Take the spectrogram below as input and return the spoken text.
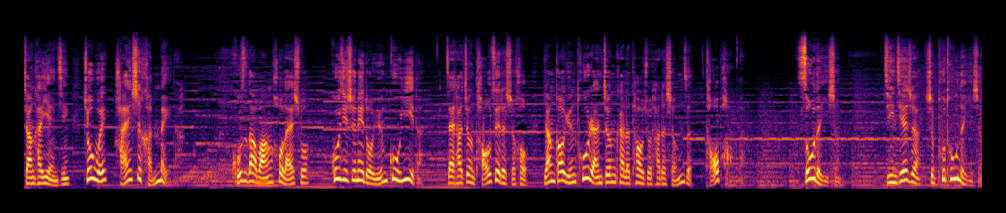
张开眼睛，周围还是很美的。胡子大王后来说，估计是那朵云故意的，在他正陶醉的时候，羊羔云突然挣开了套住他的绳子，逃跑了。嗖的一声，紧接着是扑通的一声，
